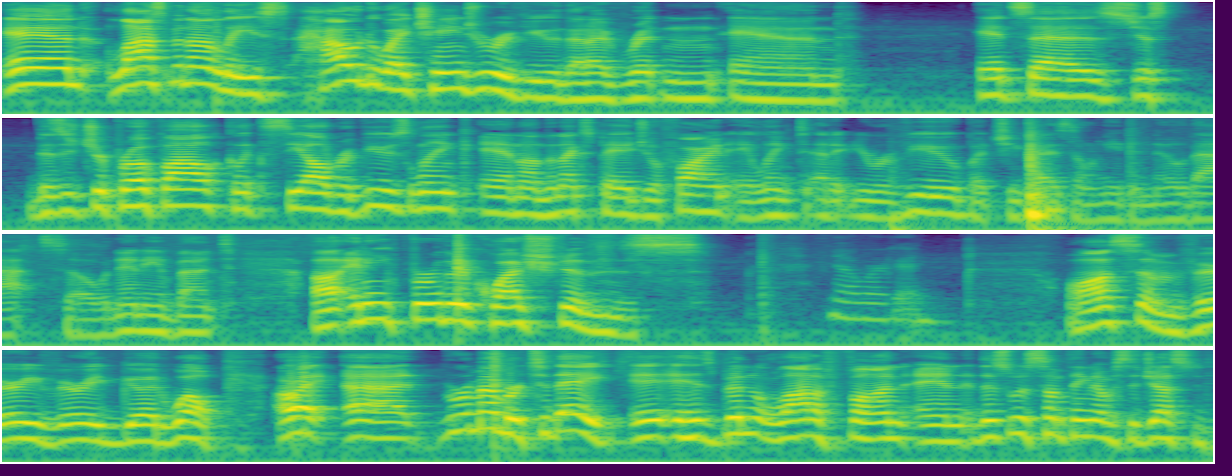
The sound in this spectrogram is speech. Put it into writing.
and last but not least, how do I change a review that I've written and it says just visit your profile, click the see all reviews link, and on the next page you'll find a link to edit your review, but you guys don't need to know that. So in any event, uh, any further questions? No, we're good. Awesome. Very, very good. Well, all right. Uh, remember, today it has been a lot of fun, and this was something that was suggested.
